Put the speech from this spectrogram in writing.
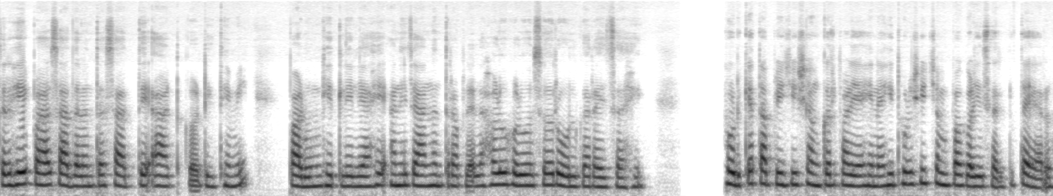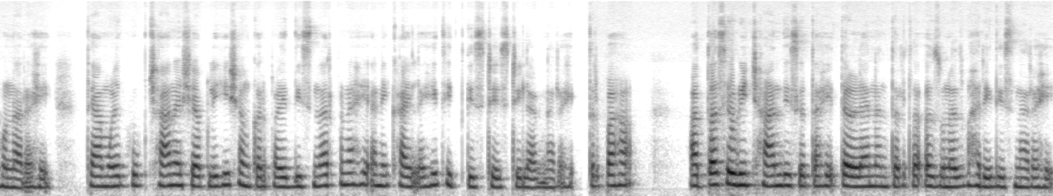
तर हे पहा साधारणतः सात ते आठ कट इथे मी पाडून घेतलेले आहे आणि त्यानंतर आपल्याला हळूहळू असं रोल करायचं आहे. थोडक्यात आपली जी शंकरपाळी आहे ना ही थोडीशी चंपाकळीसारखी तयार होणार आहे. त्यामुळे खूप छान अशी आपली ही शंकरपाळी दिसणार पण आहे आणि खायलाही तितकीच टेस्टी लागणार आहे. तर पहा आताच एवढी छान दिसत आहे तळल्यानंतर तर अजूनच भारी दिसणार आहे.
